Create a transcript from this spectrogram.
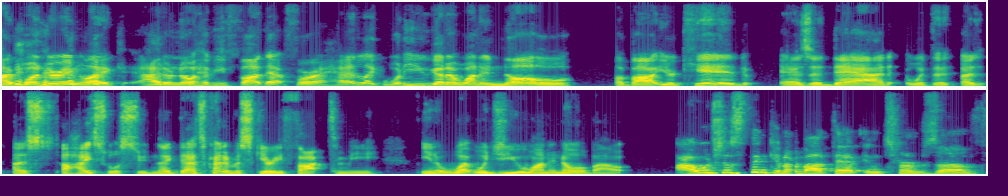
I'm wondering like i don't know have you thought that far ahead? Like what are you gonna want to know about your kid as a dad with a, a, a, high school student? Like that's kind of a scary thought to me. You know what would you want to know about? I was just thinking about that in terms of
